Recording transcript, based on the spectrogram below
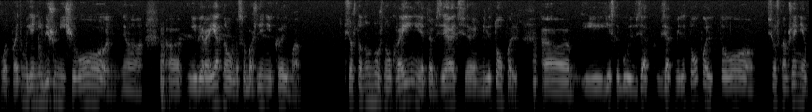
Вот, поэтому я не вижу ничего невероятного в освобождении Крыма все, что ну, нужно Украине, это взять э, Мелитополь. Э, и если будет взят, взят Мелитополь, то все снабжение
